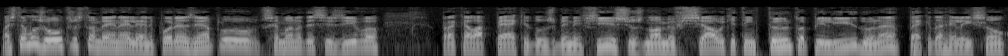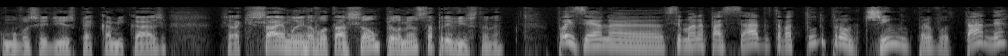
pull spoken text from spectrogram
Mas temos outros também, né, Eliane? Por exemplo, semana decisiva para aquela PEC dos benefícios, nome oficial, e que tem tanto apelido, né? PEC da reeleição, como você diz, PEC kamikaze. Será que sai amanhã a votação? Pelo menos está prevista, né? Pois é, na semana passada estava tudo prontinho para votar, né?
